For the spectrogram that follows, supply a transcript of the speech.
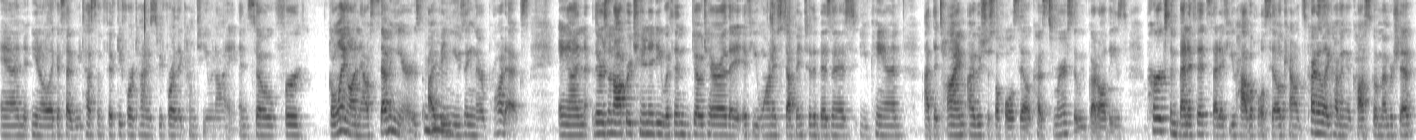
And, you know, like I said, we test them 54 times before they come to you and I. And so for going on now seven years, mm-hmm. I've been mm-hmm. using their products and there's an opportunity within doterra that if you want to step into the business you can At the time, I was just a wholesale customer, so we've got all these perks and benefits that if you have a wholesale account, it's kind of like having a Costco membership.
